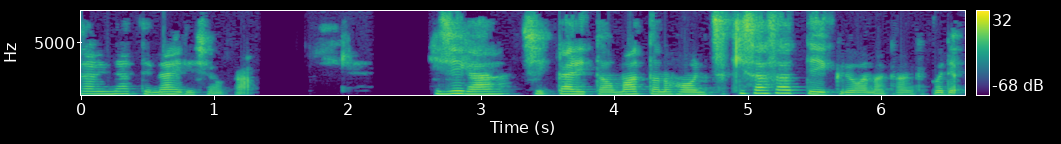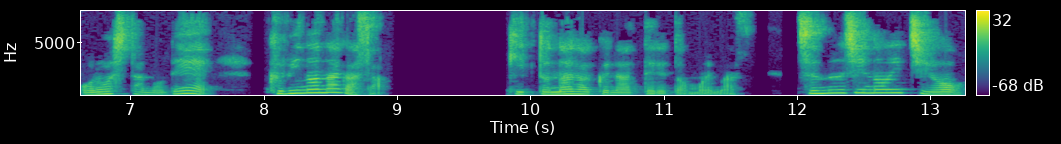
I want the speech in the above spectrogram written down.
面になってないでしょうか？肘がしっかりとマットの方に突き刺さっていくような感覚で下ろしたので、首の長さ、きっと長くなってると思います。つむじの位置を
